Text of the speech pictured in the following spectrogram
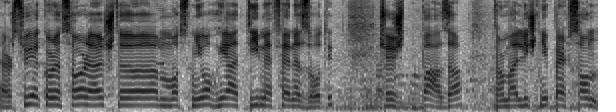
Arsye kryesore është mosnjohja e tij me fenë e Zotit, që është baza. Normalisht një person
